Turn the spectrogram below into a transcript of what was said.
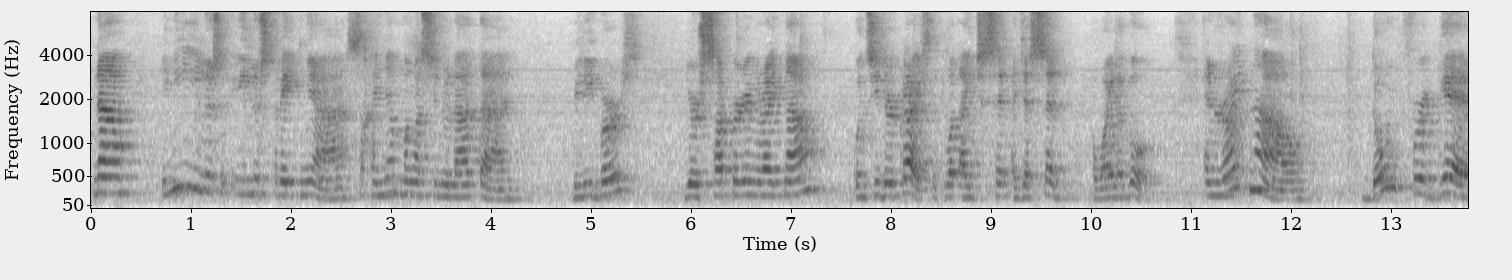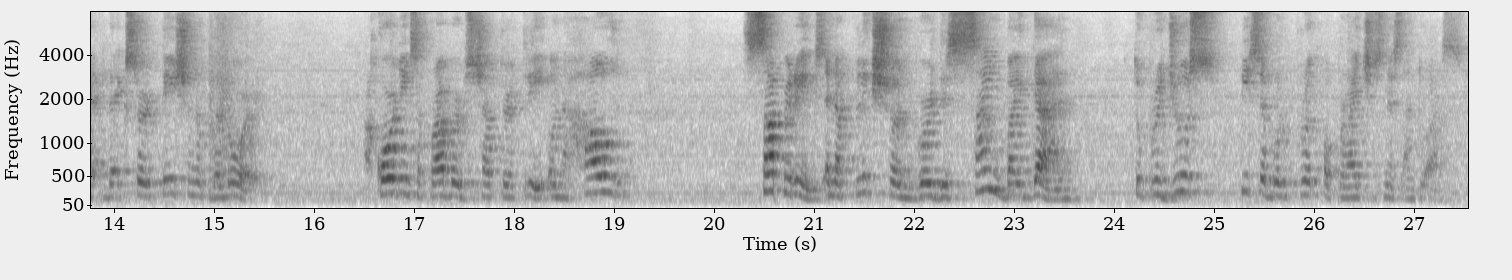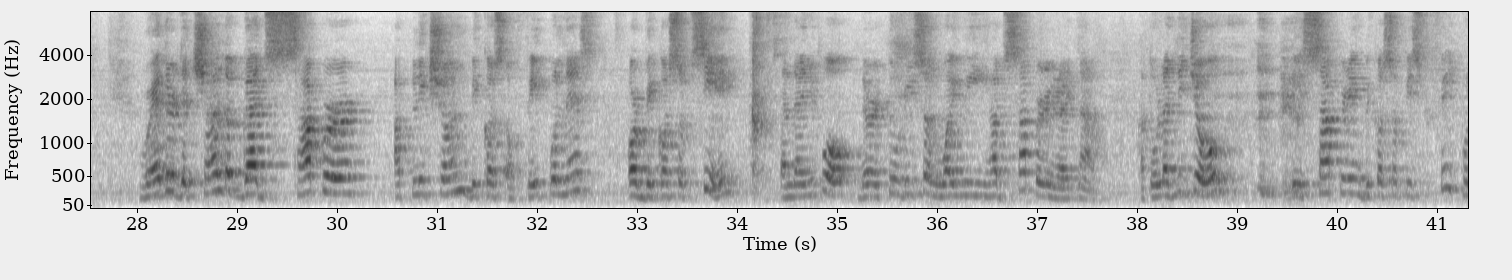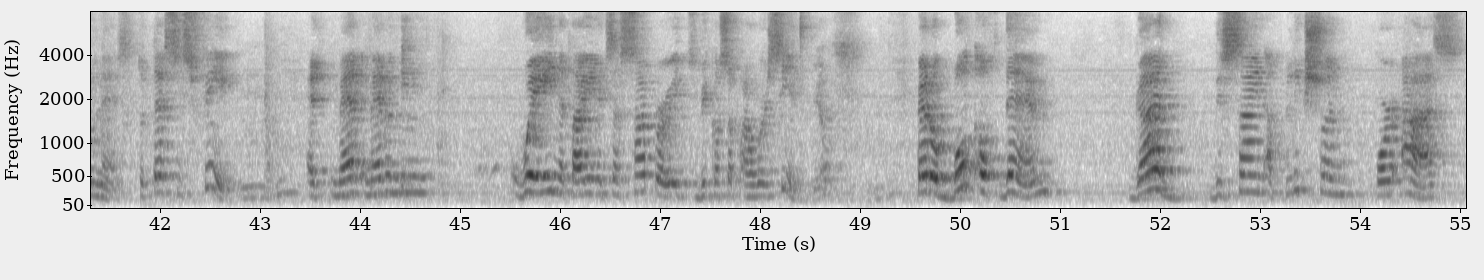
Na ini-illustrate niya sa kanyang mga sinulatan, believers, you're suffering right now, consider Christ. That's what I just said, I just said a while ago. And right now, don't forget the exhortation of the Lord according sa Proverbs chapter 3 on how sufferings and affliction were designed by God to produce peaceable fruit of righteousness unto us. Whether the child of God suffer affliction because of faithfulness or because of sin, tandaan niyo po, there are two reasons why we have suffering right now. Katulad ni Job, he is suffering because of his faithfulness, to test his faith. At mer meron ding way na tayo nagsasuffer, it's because of our sin. Pero both of them, God designed affliction for us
